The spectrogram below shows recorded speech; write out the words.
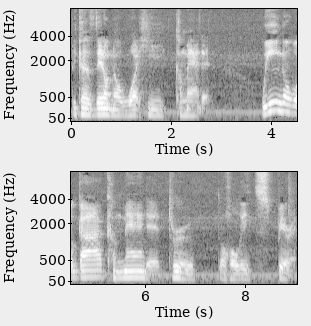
because they don't know what He commanded. We know what God commanded through the Holy Spirit.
